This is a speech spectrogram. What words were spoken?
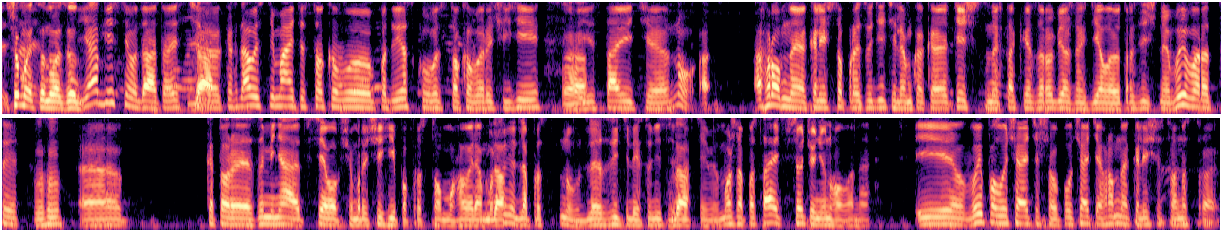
Я- Що мається на увазі? Я объясню, да. То есть, Да. э, когда вы снимаете стоковую подвеску, вот стоковые рычаги Ага. и ставите, ну, о- огромное количество производителям, как и отечественных, так и зарубежных, делают различные вывороты, Угу. э, которые заменяют все, в общем, рычаги, по-простому говоря, в Да. машине для, прос- ну, для зрителей, кто не сильно Да. в теме. Можно поставить все тюнингованное. И вы получаете что? Вы получаете огромное количество настроек.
